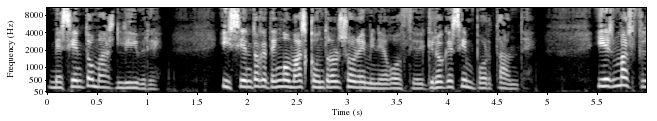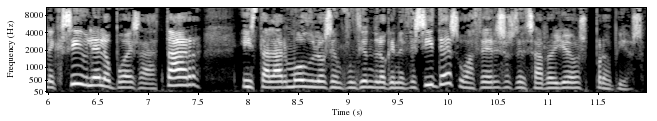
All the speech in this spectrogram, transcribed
me siento más libre y siento que tengo más control sobre mi negocio y creo que es importante. Y es más flexible, lo puedes adaptar, instalar módulos en función de lo que necesites o hacer esos desarrollos propios.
